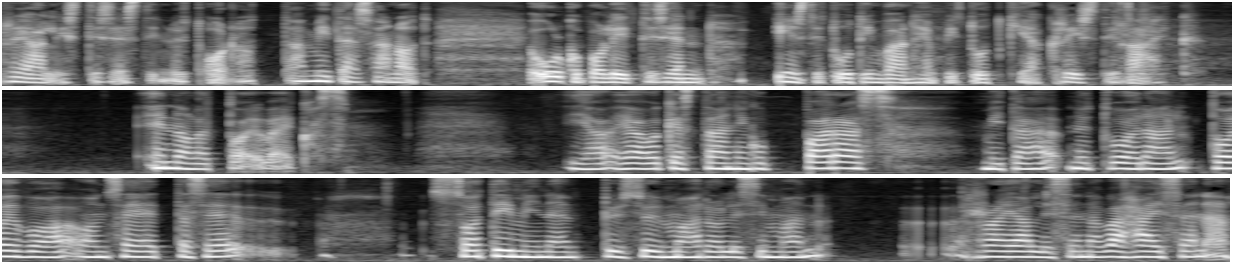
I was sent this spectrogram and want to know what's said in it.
realistisesti nyt odottaa? Mitä sanot ulkopoliittisen instituutin vanhempi tutkija Kristi Raik? En ole toiveikas. Ja, ja oikeastaan niin paras, mitä nyt voidaan toivoa, on se, että se sotiminen pysyy mahdollisimman rajallisena, vähäisenä.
